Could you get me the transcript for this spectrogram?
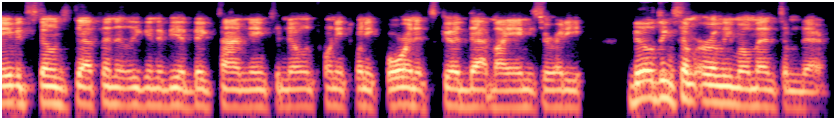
david stone's definitely going to be a big time name to know in 2024 and it's good that miami's already building some early momentum there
